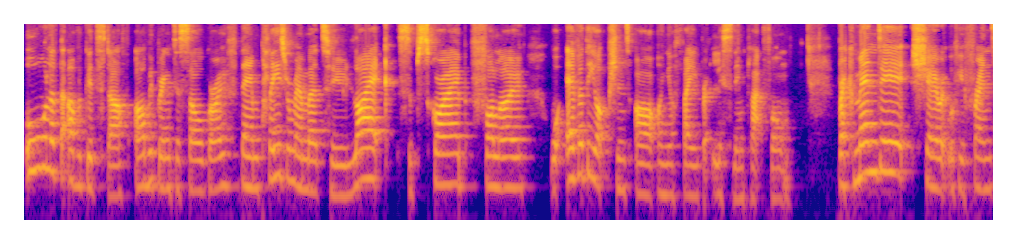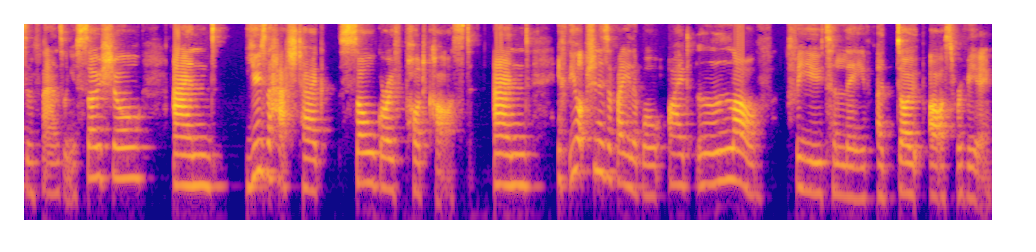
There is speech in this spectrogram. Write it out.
all of the other good stuff I'll be bringing to Soul Growth, then please remember to like, subscribe, follow, whatever the options are on your favorite listening platform. Recommend it, share it with your friends and fans on your social, and use the hashtag Soul Growth Podcast. And if the option is available, I'd love for you to leave a dope ass review.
